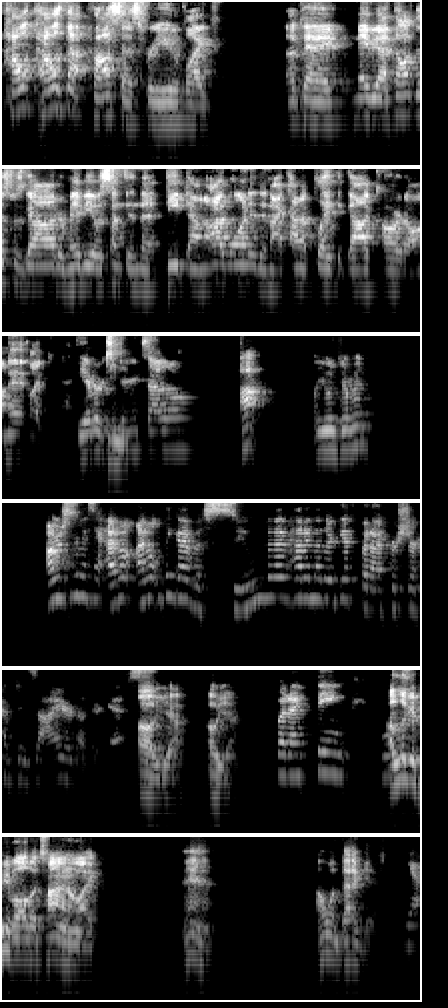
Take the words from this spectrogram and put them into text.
how how is that process for you of like okay, maybe I thought this was God, or maybe it was something that deep down I wanted, and I kind of played the God card on it. Like, have you ever hmm. experienced that at all? Ah, are you want German? I was just gonna say I don't I don't think I've assumed that I've had another gift, but I for sure have desired other gifts. Oh yeah, oh yeah. But I think I look at people all the time. And I'm like, man, I want that gift. Yeah.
